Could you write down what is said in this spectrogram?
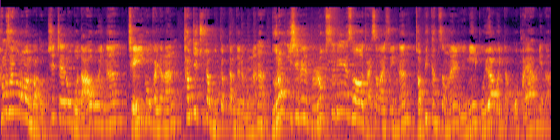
형상으로만 봐도 실제로 뭐 나오고 있는 J20 관련한 탐지 추적 목격담들을 보면은 누렁 21 블록 3에서 달성할 수 있는 있는 저피탐성을 이미 보유하고 있다고 봐야 합니다.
